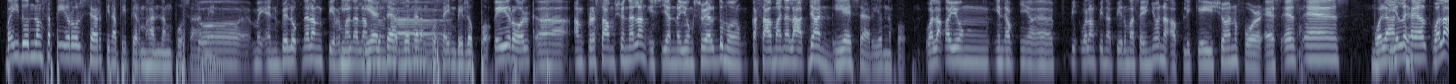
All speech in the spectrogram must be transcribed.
By doon lang sa payroll, sir, pinapipirmahan lang po sa So amin. may envelope na lang, pirma na lang yes, dun sir. Doon na lang po sa envelope po. payroll. Ah, ang presumption na lang is yan na yung sweldo mo, kasama na lahat dyan. Yes, sir. Yun na po. Wala kayong in, uh, pi- walang pinapirma sa inyo na application for SSS, Wala, sir. PhilHealth, wala.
